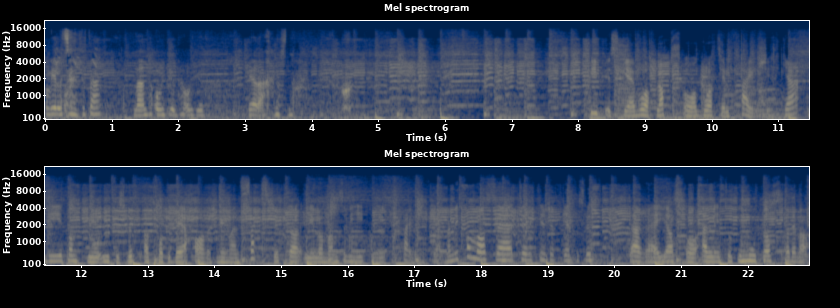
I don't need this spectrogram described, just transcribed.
og vi er litt sent ute. Men å oh gud, å oh gud. Vi er der nesten. Typisk eh, vår å gå til feil kirke. Vi fant jo ut til slutt at HTB har ikke mindre enn seks kirker i London, så vi gikk til feil kirke. Men vi kom oss eh, til riktig kirke til slutt, der Jazz Jas og Ellie tok imot oss, og det var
